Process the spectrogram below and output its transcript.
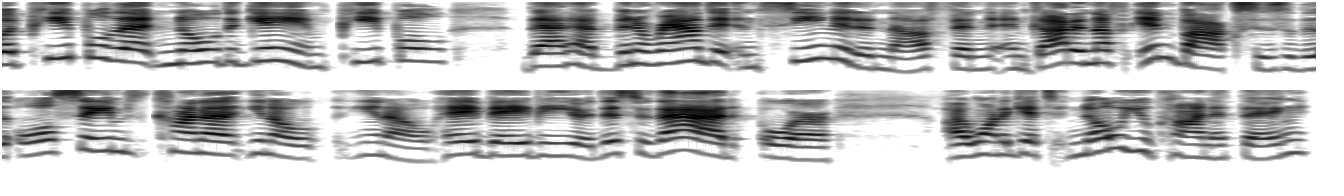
But people that know the game, people that have been around it and seen it enough and, and got enough inboxes of the all same kind of, you know, you know, hey baby or this or that, or I want to get to know you kind of thing.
